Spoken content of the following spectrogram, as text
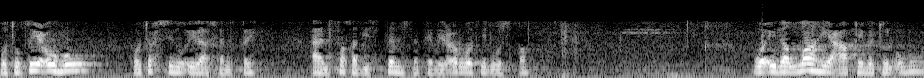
وتطيعه وتحسن إلى خلقه قال فقد استمسك بالعروة الوثقى. وإلى الله عاقبة الأمور.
